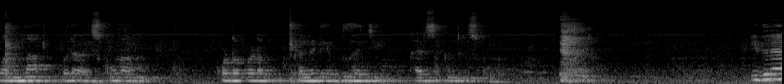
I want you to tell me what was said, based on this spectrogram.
വന്ന ഒരു ഹൈസ്കൂളാണ് Kodappadam Kalladi Abdul Haji higher secondary school ഇതിന്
